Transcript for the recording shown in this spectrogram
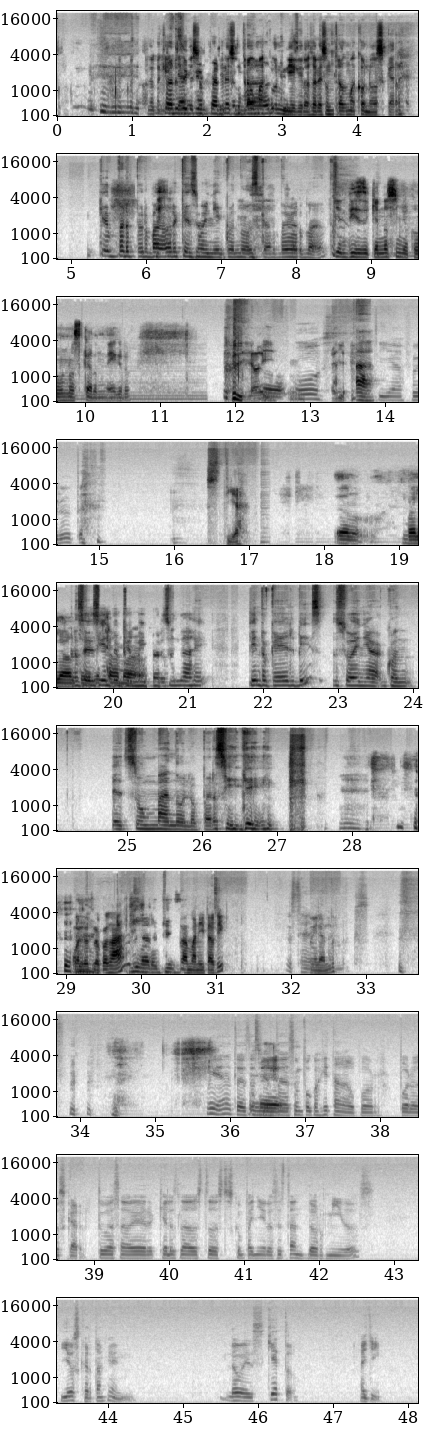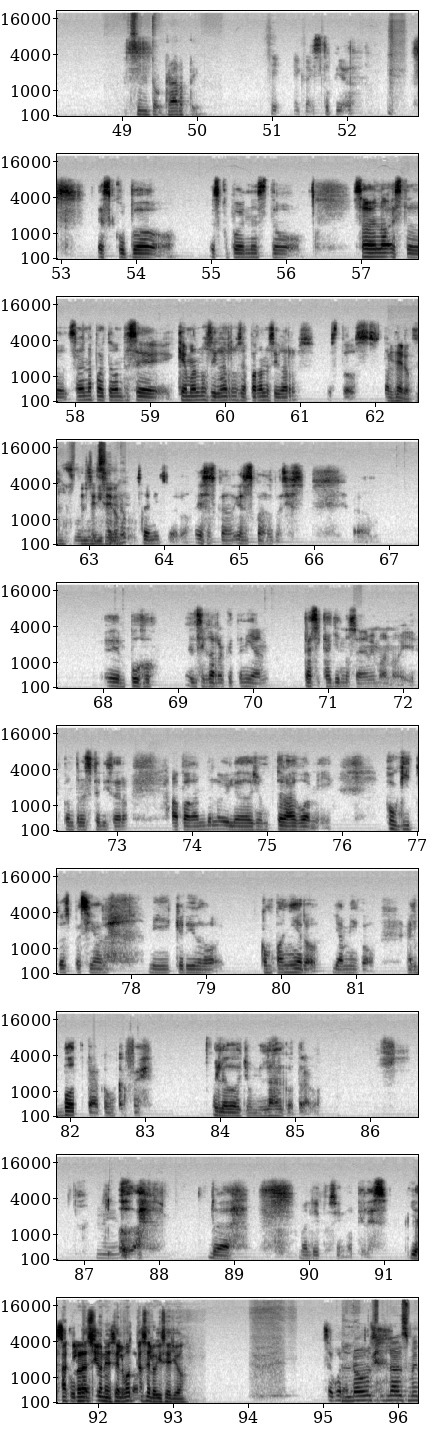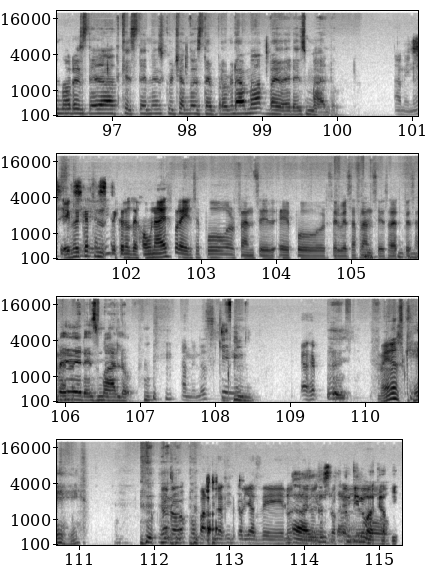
No, ya no es, un- ya no es un trauma con negros, ahora es un trauma con Oscar. Qué perturbador que sueñe con Oscar, de verdad. ¿Quién dice que no sueño con un Oscar negro? Oh, Ah, tía fruta. Hostia. pero sí mi siento que cama. mi personaje, siento que Elvis sueña con que su mano lo persigue. Con los locos, ¿ah? Claro que sí. La manita así. Mirando. locos. Muy bien, entonces Me- despiertas un poco agitado por, por Oscar. Tú vas a ver que a los lados todos tus compañeros están dormidos. Y Oscar también. Lo ves quieto. Allí. Sin tocarte. Sí, exacto. Estúpido. Escupo. Escupo en esto. ¿Saben la, esto, ¿Saben la parte donde se queman los cigarros, se apagan los cigarros? Estos. Cenicero. El cenicero. cenicero, esas, esas cosas, gracias. Um, empujo el cigarro que tenía casi cayéndose de mi mano y contra el cenicero, apagándolo y le doy un trago a mi juguito especial, mi querido compañero y amigo, el vodka con café. Y le doy un largo trago. Bien. Ugh, malditos inútiles. Y Aclaraciones, el vodka se lo hice yo. Los las menores de edad que estén escuchando este programa, beber es malo. A menos Sí, Dijo el que, nos dejó una vez para irse por francés, eh, por cerveza francesa artesanal. Beber es malo. A menos que. Menos que. No, no, compartir las historias de, de nuestro querido- Continúa, Capi.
